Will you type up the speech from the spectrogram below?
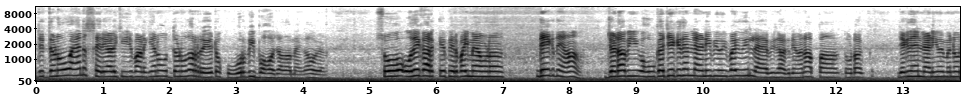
ਜਿੱਦਣ ਉਹ ਐਨ ਸਿਰੇ ਵਾਲੀ ਚੀਜ਼ ਬਣ ਗਈ ਨਾ, ਉਦਣ ਉਹਦਾ ਰੇਟ ਹੋਰ ਵੀ ਬਹੁਤ ਜ਼ਿਆਦਾ ਮਹਿੰਗਾ ਹੋ ਜਾਣਾ। ਸੋ ਉਹਦੇ ਕਰਕੇ ਫਿਰ ਬਾਈ ਮੈਂ ਹੁਣ ਦੇਖਦੇ ਆ। ਜਿਹੜਾ ਵੀ ਹੋਊਗਾ ਜੇ ਕਿਸੇ ਨੇ ਲੈਣੀ ਵੀ ਹੋਈ ਬਾਈ ਤੁਸੀਂ ਲੈ ਵੀ ਸਕਦੇ ਹੋ ਨਾ ਆਪਾਂ ਥੋੜਾ ਜੇ ਕਿਸੇ ਨੇ ਲੈਣੀ ਹੋਈ ਮੈਨੂੰ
